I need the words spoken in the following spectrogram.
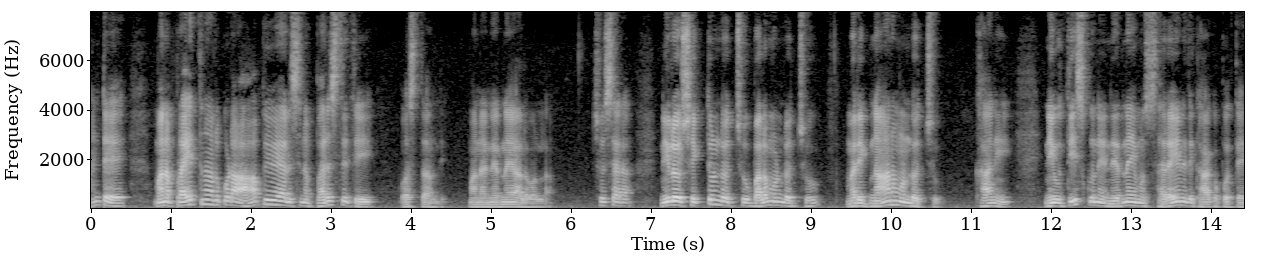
అంటే మన ప్రయత్నాలు కూడా ఆపివేయాల్సిన పరిస్థితి వస్తుంది మన నిర్ణయాల వల్ల. చూసారా నీలో శక్తి ఉండొచ్చు బలం ఉండొచ్చు మరి జ్ఞానం ఉండొచ్చు కానీ నీవు తీసుకునే నిర్ణయం సరైనది కాకపోతే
